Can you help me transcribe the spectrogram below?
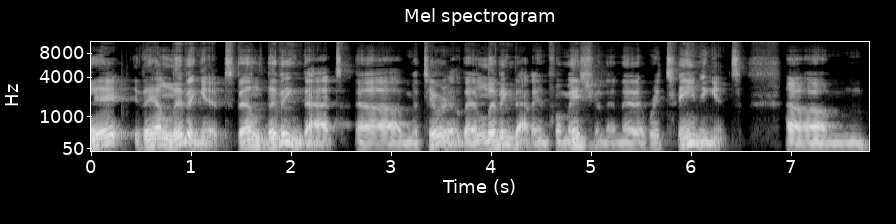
They, they are living it. They're living that uh, material. They're living that information and they're retaining it. Um,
